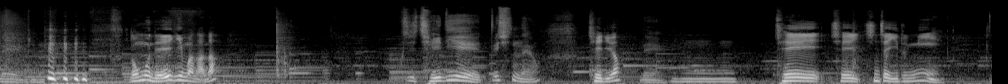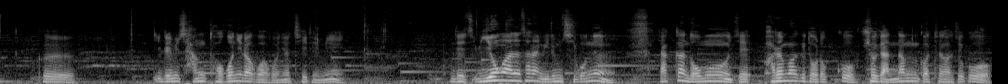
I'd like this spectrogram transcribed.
네. 너무 내 얘기만 하나? 혹시 JD의 뜻이 있나요? 제리요? 네. 음, 제, 제 진짜 이름이 그 이름이 장덕원이라고 하거든요. 제 이름이. 근데 이용하는 사람 이름 치고는 약간 너무 이제 발음하기도 어렵고 기억이 안 남는 것 같아가지고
